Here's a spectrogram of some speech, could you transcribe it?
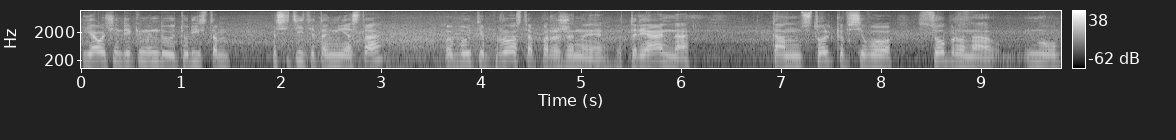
Я очень рекомендую туристам посетить это место. Вы будете просто поражены. Вот реально там столько всего собрано, ну,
